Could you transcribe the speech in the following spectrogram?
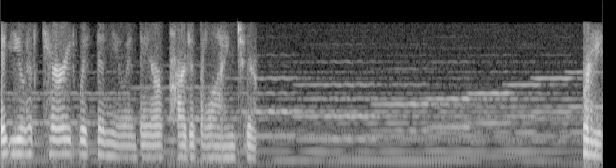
that you have carried within you, and they are part of the line too. Embrace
